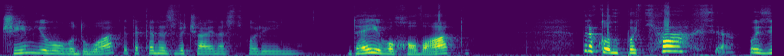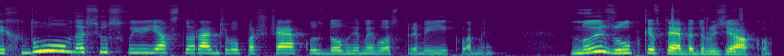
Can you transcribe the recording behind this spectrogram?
Чим його годувати, таке незвичайне створіння? Де його ховати? Дракон потягся, позіхнув на всю свою ясно оранжеву пащеку з довгими гострими іклами. Ну і зубки в тебе, друзяко,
